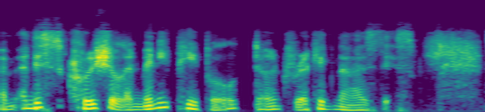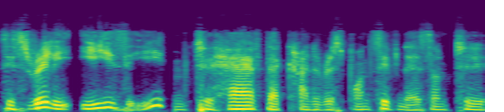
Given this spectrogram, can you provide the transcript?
Um, and this is crucial and many people don't recognize this. So it's really easy to have that kind of responsiveness on to,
